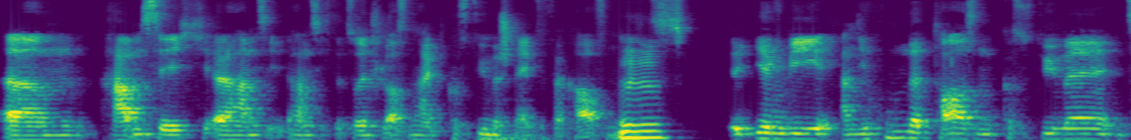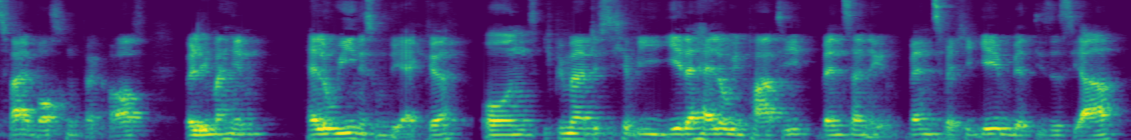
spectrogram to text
ähm, haben sich, äh, haben, sie, haben sich dazu entschlossen, halt Kostüme schnell zu verkaufen. Mhm. Irgendwie an die 100.000 Kostüme in zwei Wochen verkauft, weil immerhin Halloween ist um die Ecke. Und ich bin mir relativ sicher, wie jede Halloween-Party, wenn es welche geben wird dieses Jahr,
